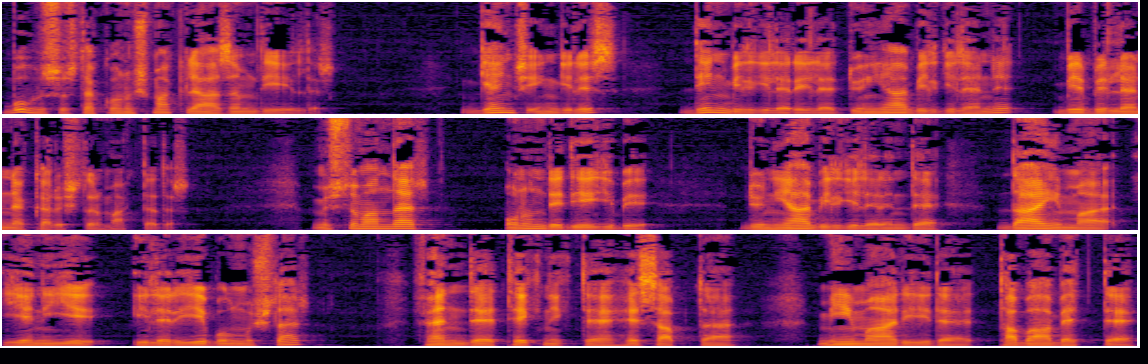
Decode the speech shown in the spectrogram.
bu hususta konuşmak lazım değildir. Genç İngiliz din bilgileriyle dünya bilgilerini birbirlerine karıştırmaktadır. Müslümanlar onun dediği gibi dünya bilgilerinde daima yeniyi, ileriyi bulmuşlar. Fende, teknikte, hesapta, mimaride, tababette,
